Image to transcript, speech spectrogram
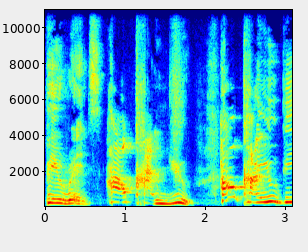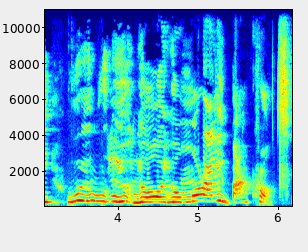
parent. How can you? How can you be? You, you, you're, you're morally bankrupt.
